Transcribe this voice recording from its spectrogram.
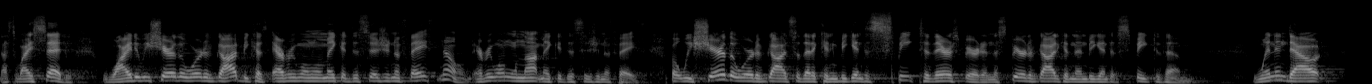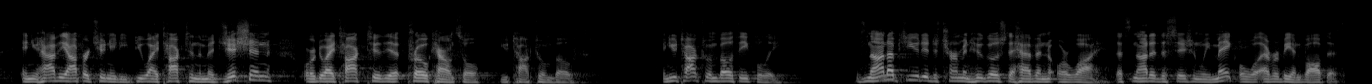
That's why I said, why do we share the word of God? Because everyone will make a decision of faith? No, everyone will not make a decision of faith. But we share the word of God so that it can begin to speak to their spirit, and the spirit of God can then begin to speak to them. When in doubt, and you have the opportunity do I talk to the magician or do I talk to the proconsul? You talk to them both. And you talk to them both equally. It's not up to you to determine who goes to heaven or why. That's not a decision we make or will ever be involved with.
